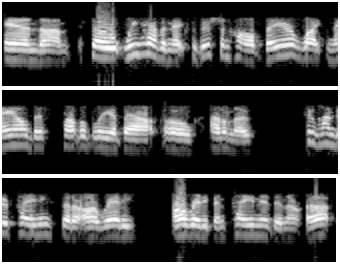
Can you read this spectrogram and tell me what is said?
And um, so we have an exhibition hall there right now. There's probably about oh I don't know, 200 paintings that are already already been painted and are up.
